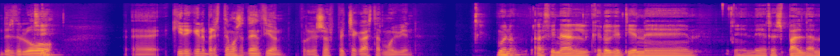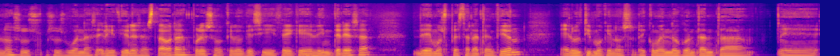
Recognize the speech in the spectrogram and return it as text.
Desde luego, eh, quiere que le prestemos atención, porque sospecha que va a estar muy bien. Bueno, al final creo que tiene le respaldan ¿no? sus, buenas elecciones hasta ahora, por eso creo que si dice que le interesa, debemos prestar atención. El último que nos recomendó con tanta eh,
